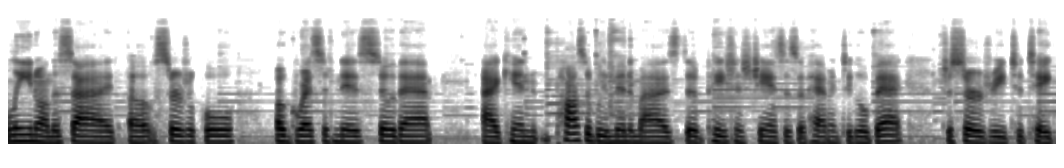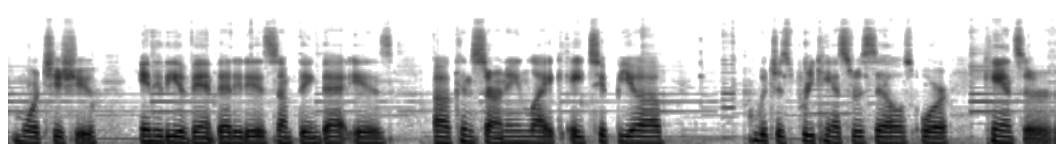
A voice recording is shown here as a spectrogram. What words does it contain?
lean on the side of surgical aggressiveness so that I can possibly minimize the patient's chances of having to go back to surgery to take more tissue into the event that it is something that is uh, concerning, like atypia, which is precancerous cells, or cancer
